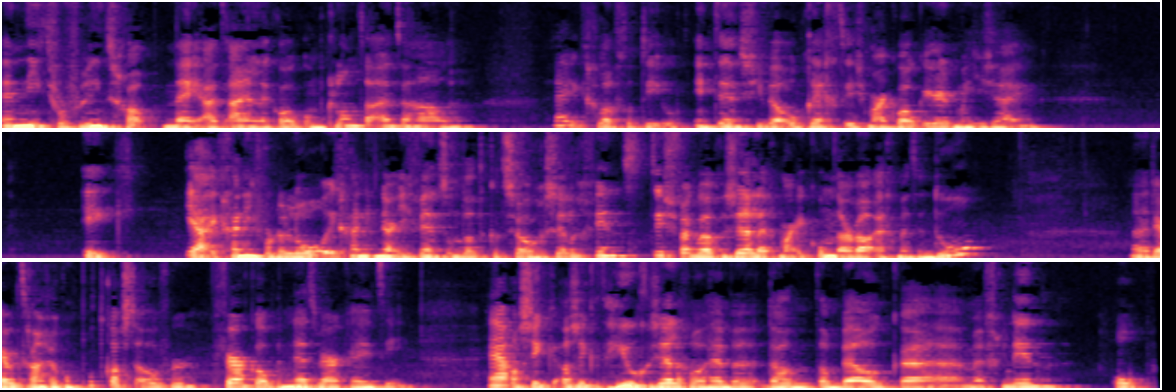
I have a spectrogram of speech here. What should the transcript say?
en niet voor vriendschap. Nee, uiteindelijk ook om klanten uit te halen. Ik geloof dat die intentie wel oprecht is, maar ik wil ook eerlijk met je zijn. Ik, ja, ik ga niet voor de lol. Ik ga niet naar events omdat ik het zo gezellig vind. Het is vaak wel gezellig, maar ik kom daar wel echt met een doel. Uh, daar heb ik trouwens ook een podcast over. Verkopen netwerk heet die. Ja, als, ik, als ik het heel gezellig wil hebben, dan, dan bel ik uh, mijn vriendin op.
